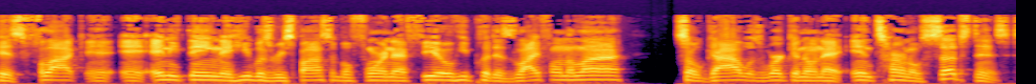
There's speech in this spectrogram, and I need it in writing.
his flock and, and anything that he was responsible for in that field. He put his life on the line so God was working on that internal substance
